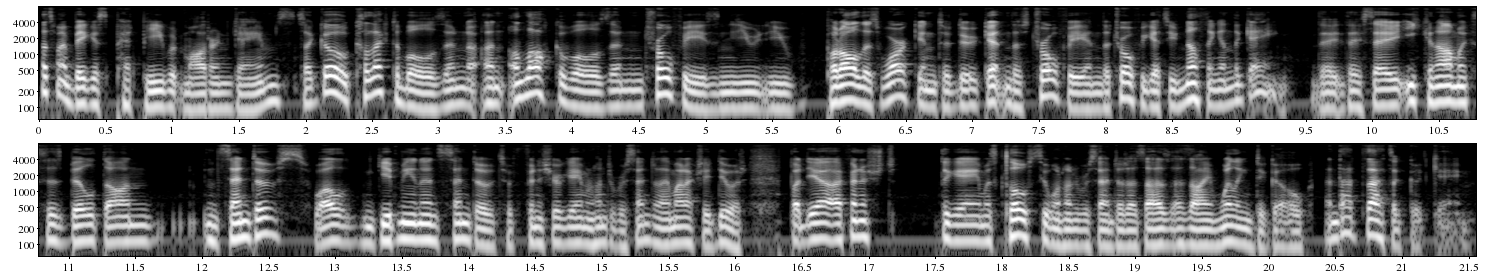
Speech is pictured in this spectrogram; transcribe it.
That's my biggest pet peeve with modern games. It's like, oh, collectibles and, and unlockables and trophies, and you, you put all this work into do, getting this trophy, and the trophy gets you nothing in the game. They, they say economics is built on incentives. Well, give me an incentive to finish your game 100%, and I might actually do it. But yeah, I finished the game as close to 100% as, as, as I'm willing to go, and that, that's a good game.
